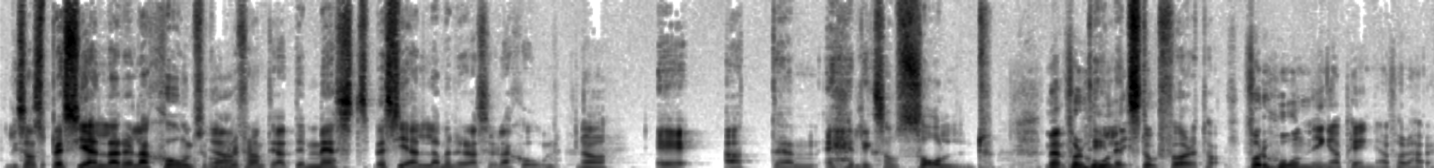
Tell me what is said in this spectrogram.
liksom speciella relation. Så kommer Ja. det fram till att det mest speciella med deras relation är att den är liksom såld Men får till hon, ett stort företag. får hon inga pengar för det här?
